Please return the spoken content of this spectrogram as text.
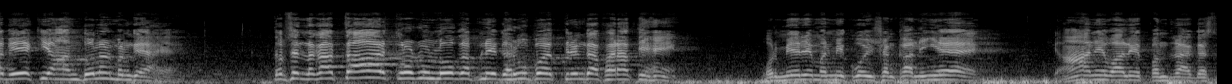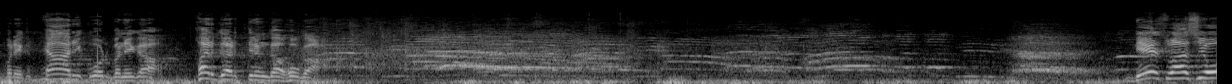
अब एक ही आंदोलन बन गया है। तब से लगातार करोड़ों लोग अपने घरों पर तिरंगा फहराते हैं और मेरे मन में कोई शंका नहीं है कि आने वाले 15 अगस्त पर एक नया रिकॉर्ड बनेगा। हर घर तिरंगा होगा। देशवासियों,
